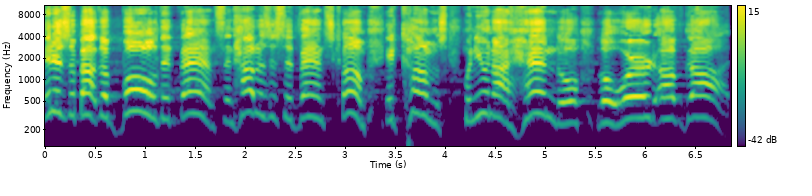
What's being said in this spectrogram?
It is about the bold advance. And how does this advance come? It comes when you and I handle the Word of God.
